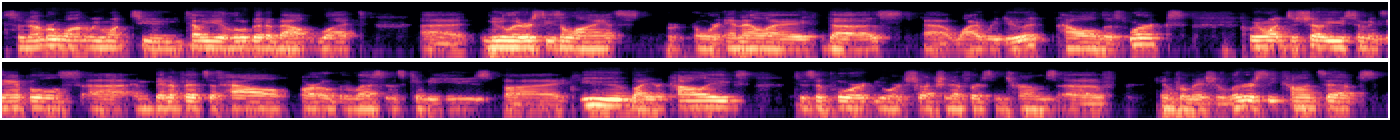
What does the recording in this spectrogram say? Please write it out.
So number one, we want to tell you a little bit about what uh, New Literacies Alliance or NLA does, uh, why we do it, how all this works. We want to show you some examples uh, and benefits of how our open lessons can be used by you, by your colleagues, to support your instruction efforts in terms of information literacy concepts.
